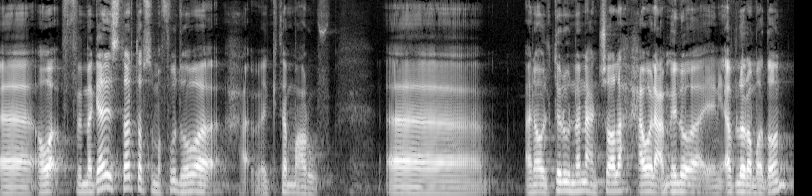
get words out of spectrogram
آه هو في مجال ال startups المفروض هو ح- كتاب معروف. آه أنا قلت له إن أنا إن شاء الله هحاول أعمله يعني قبل رمضان.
